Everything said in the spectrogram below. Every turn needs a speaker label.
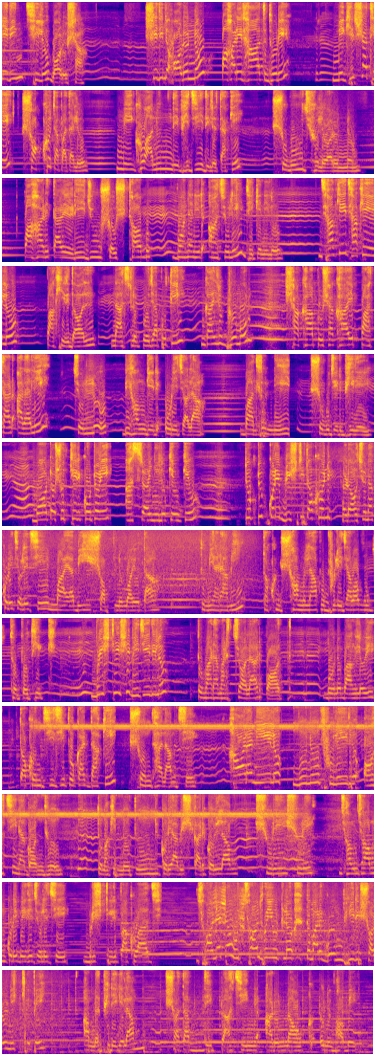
Speaker 1: সেদিন ছিল বর্ষা। সেদিন অরণ্য পাহাড়ের হাত ধরে মেঘের সাথে সখ্যতা পাতালো। মেঘ আনন্দে ভিজিয়ে দিল তাকে। সবুজ হলো অরণ্য। পাহাড় তার রিজু সৌষ্ঠব বনানীর আঁচলে ঢেকে নিল। ঝাঁকে ঝাঁকে এলো পাখির দল, নাচলো প্রজাপতি, গাইল ভ্রমর শাখা প্রশাখায় পাতার আড়ালে চলল বিহঙ্গের উড়ে চলা। বাঁধল নীল সবুজের ভিড়ে। বট অসত্যের কোটরে আশ্রয় নিল কেউ কেউ। টুপটুপ করে বৃষ্টি তখন রচনা করে চলেছে মায়াবী স্বপ্নময়তা। তুমি আর আমি তখন সংলাপ ভুলে যাওয়া মুগ্ধ পথিক। বৃষ্টি এসে ভিজিয়ে দিল তোমার আমার চলার পথ। বন বাংলোয় তখন ঝিঝি পোকার ডাকে সন্ধ্যা নামছে। হাওয়ারা নিয়ে এলো বুনো ফুলের অচেনা গন্ধ। তোমাকে নতুন করে আবিষ্কার করলাম। সুরে সুরে ঝমঝম করে বেজে চলেছে বৃষ্টির পাখোয়াজ। ঝর্ণাটা উচ্ছল হয়ে উঠল তোমার গম্ভীর স্মরণিক্ষেপে আমরা ফিরে গেলাম শতাব্দী প্রাচীন আরণ্যক অনুভবে।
